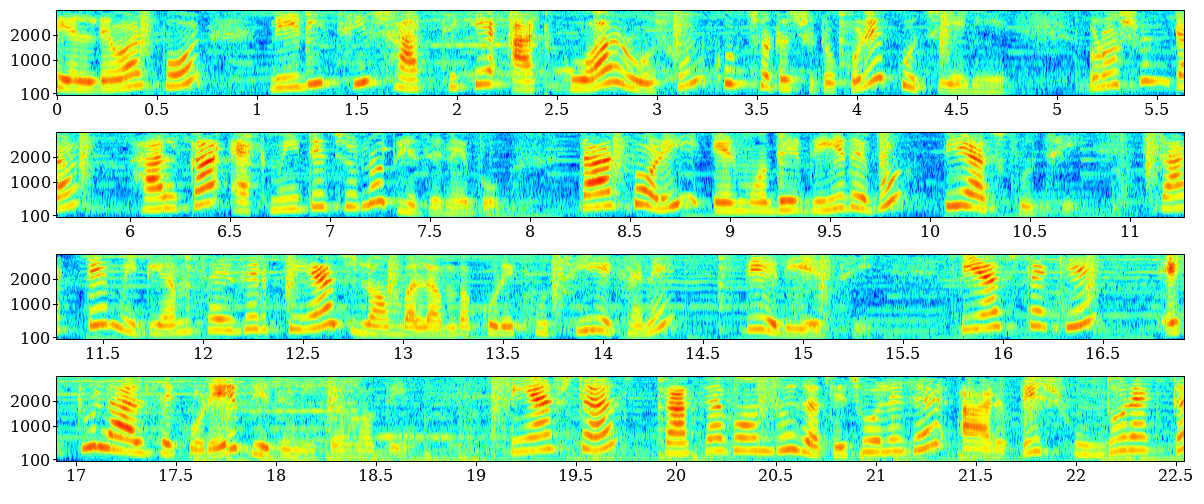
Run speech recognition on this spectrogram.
তেল দেওয়ার পর দিয়ে দিচ্ছি সাত থেকে আট কোয়া রসুন খুব ছোট ছোট করে কুচিয়ে নিয়ে। রসুনটা হালকা এক মিনিটের জন্য ভেজে নেব। তারপরেই এর মধ্যে দিয়ে দেব পেঁয়াজ কুচি। চারটে মিডিয়াম সাইজের পেঁয়াজ লম্বা লম্বা করে কুচিয়ে এখানে দিয়ে দিয়েছি। পেঁয়াজটাকে একটু লালচে করে ভেজে নিতে হবে। পেঁয়াজটার কাঁচা গন্ধ যাতে চলে যায় আর বেশ সুন্দর একটা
